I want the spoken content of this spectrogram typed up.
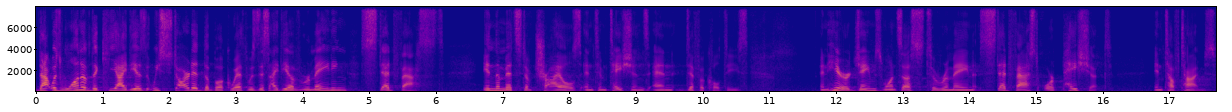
that was one of the key ideas that we started the book with was this idea of remaining steadfast in the midst of trials and temptations and difficulties. And here, James wants us to remain steadfast or patient in tough times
